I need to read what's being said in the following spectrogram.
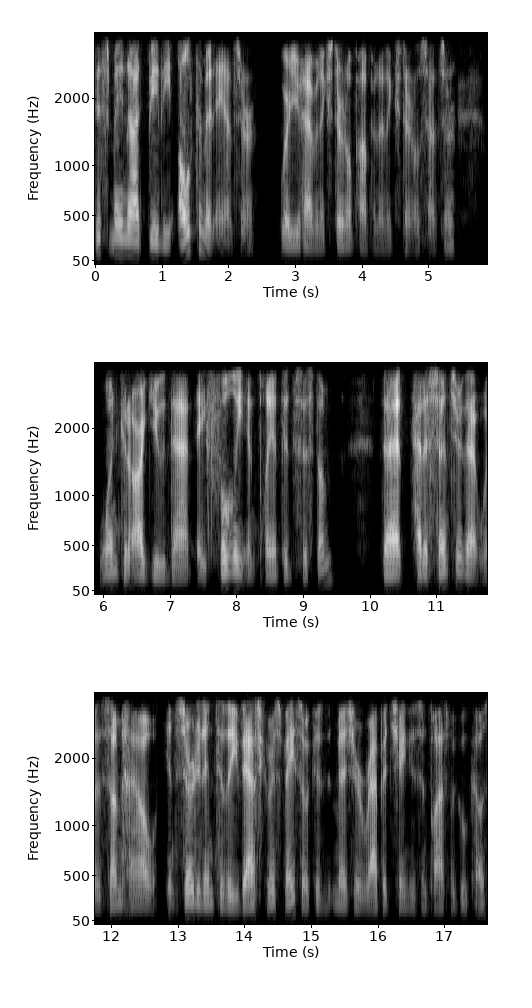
this may not be the ultimate answer where you have an external pump and an external sensor. One could argue that a fully implanted system that had a sensor that was somehow inserted into the vascular space so it could measure rapid changes in plasma glucose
